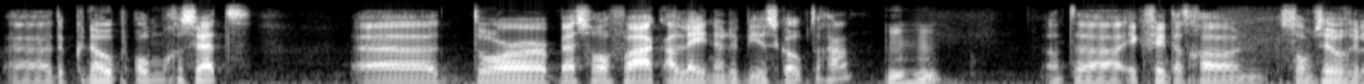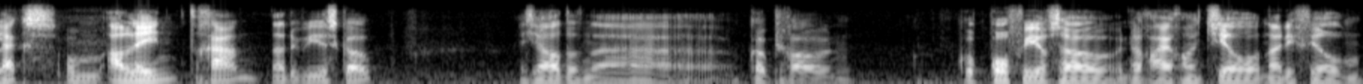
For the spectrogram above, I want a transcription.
eh, de knoop omgezet. door best wel vaak alleen naar de bioscoop te gaan. Mhm. Want ik vind dat gewoon soms heel relax om alleen te gaan naar de bioscoop. Weet je wel, dan koop je gewoon een kop koffie of zo. En dan ga je gewoon chill naar die film.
